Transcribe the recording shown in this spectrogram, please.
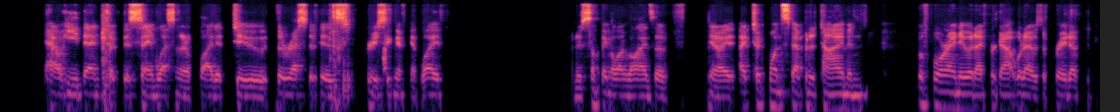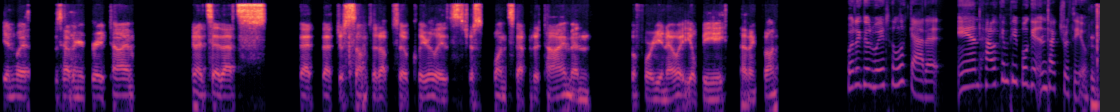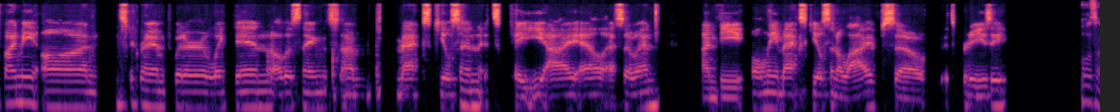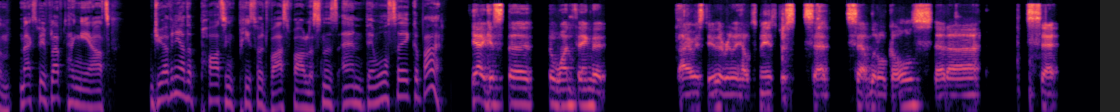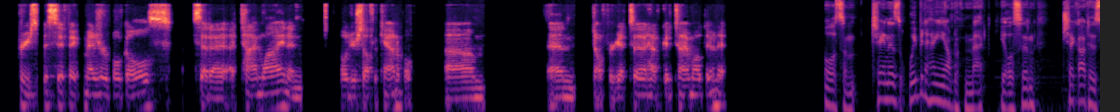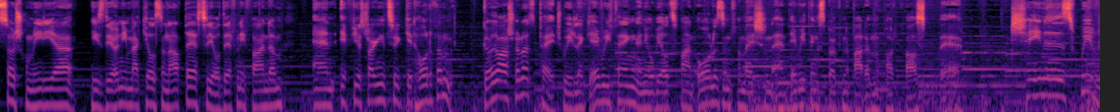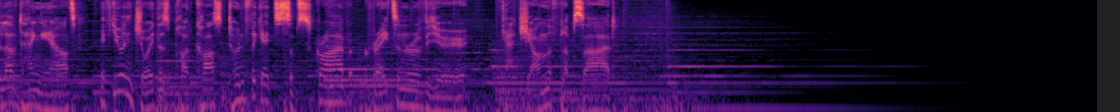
how he then took this same lesson and applied it to the rest of his pretty significant life. And it's something along the lines of, you know, I, I took one step at a time and before I knew it, I forgot what I was afraid of to begin with. I was having a great time. And I'd say that's that that just sums it up so clearly. It's just one step at a time and before you know it, you'll be having fun. What a good way to look at it. And how can people get in touch with you? You can find me on Instagram, Twitter, LinkedIn, all those things. I'm Max Keilson. It's K E I L S O N. I'm the only Max Keilson alive, so it's pretty easy. Awesome. Max, we've loved hanging out. Do you have any other parting piece of advice for our listeners? And then we'll say goodbye. Yeah, I guess the the one thing that I always do that really helps me is just set set little goals that uh set pretty specific measurable goals, set a, a timeline and hold yourself accountable. Um and don't forget to have a good time while doing it. Awesome. Chainers, we've been hanging out with Matt Keilson. Check out his social media. He's the only Matt out there, so you'll definitely find him. And if you're struggling to get hold of him, go to our show notes page. We link everything, and you'll be able to find all his information and everything spoken about in the podcast there. Chainers, we've loved hanging out. If you enjoyed this podcast, don't forget to subscribe, rate, and review. Catch you on the flip side.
